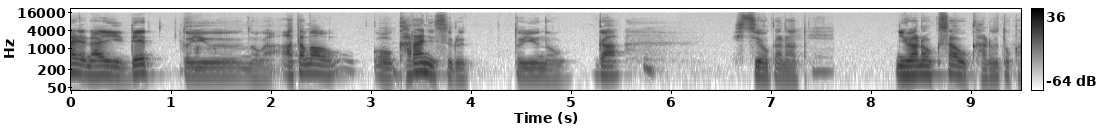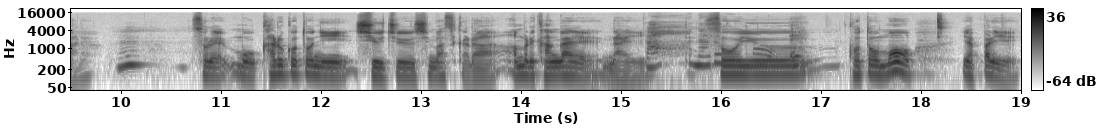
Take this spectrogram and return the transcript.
えないでというのが頭を空にするというのが必要かなと。庭の草を刈るとかね、うん、それもう刈ることに集中しますからあんまり考えない。そういうこともやっぱり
